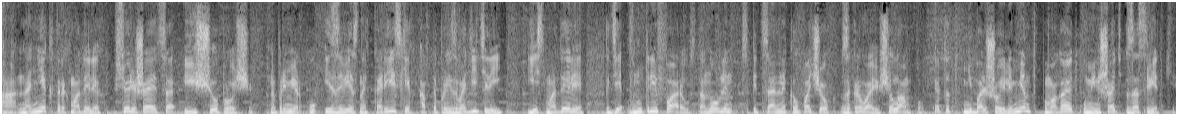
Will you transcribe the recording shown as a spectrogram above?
А на некоторых моделях все решается еще проще. Например, у известных корейских автопроизводителей есть модели, где внутри фары установлен специальный колпачок, закрывающий лампу. Этот небольшой элемент помогает уменьшать засветки.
